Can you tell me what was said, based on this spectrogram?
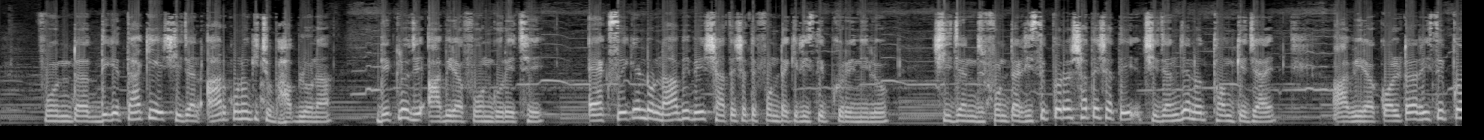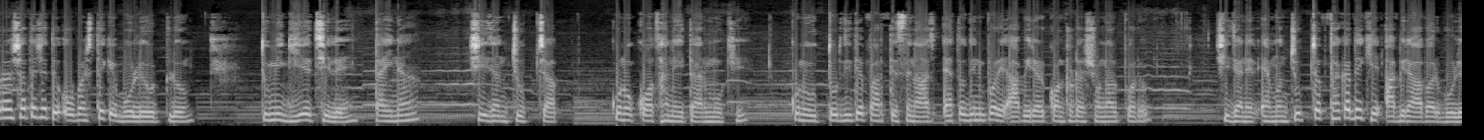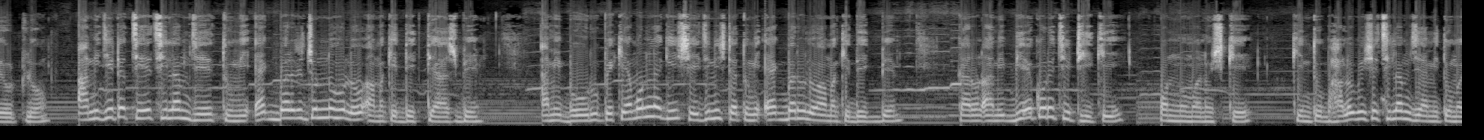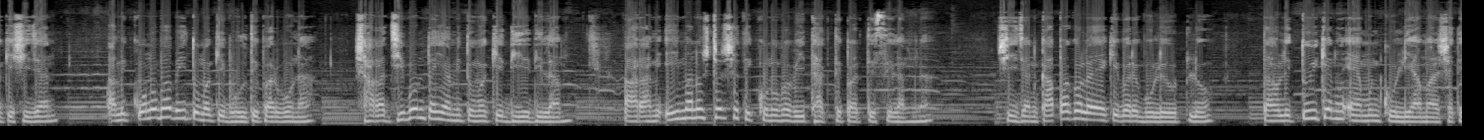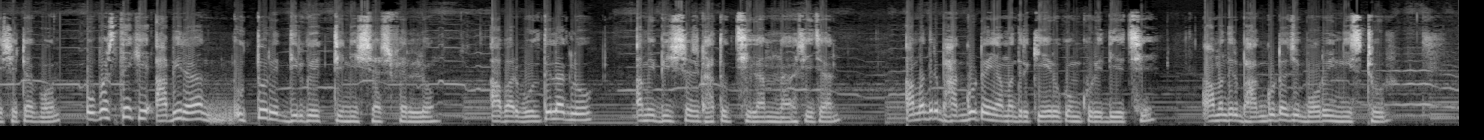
ফোনটার দিকে তাকিয়ে সিজান আর কোনো কিছু ভাবলো না। দেখল যে আবিরা ফোন করেছে। এক সেকেন্ডও না ভেবে সাথে সাথে ফোনটাকে রিসিভ করে নিল। সিজান ফোনটা রিসিভ করার সাথে সাথে সিজান যেন থমকে যায়। আবিরা কলটা রিসিভ করার সাথে সাথে ওপাশ থেকে বলে উঠল, তুমি গিয়েছিলে, তাই না? সিজান চুপচাপ, কোনো কথা নেই তার মুখে। কোনো উত্তর দিতে পারতেছে না আজ। এতদিন পরে আবিরার কণ্ঠটা শোনার পরও। সিজানের এমন চুপচাপ থাকা দেখে আবিরা আবার বলে উঠল, আমি যেটা চেয়েছিলাম যে তুমি একবারের জন্য হলেও আমাকে দেখতে আসবে। আমি বউরূপে কেমন লাগি সেই জিনিসটা তুমি একবার হলেও আমাকে দেখবে। কারণ আমি বিয়ে করেছি ঠিকই, অন্য মানুষকে। কিন্তু ভালোবেসেছিলাম যে আমি তোমাকে, সিজান। আমি কোনোভাবেই তোমাকে ভুলতে পারব না। সারা জীবনটাই আমি তোমাকে দিয়ে দিলাম। আর আমি এই মানুষটার সাথে কোনোভাবেই থাকতে পারতেছিলাম না। সিজান কাপা গলায় একেবারে বলে উঠল, তাহলে তুই কেন এমন করলি আমার সাথে সেটা বল? ওপাশ থেকে আবিরা উত্তরের দীর্ঘ একটি নিঃশ্বাস ফেলল। আবার বলতে লাগল, আমি বিশ্বাসঘাতক ছিলাম না, সিজান। আমাদের ভাগ্যটাই আমাদেরকে এরকম করে দিয়েছে। আমাদের ভাগ্যটা যে বড়ই নিষ্ঠুর।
